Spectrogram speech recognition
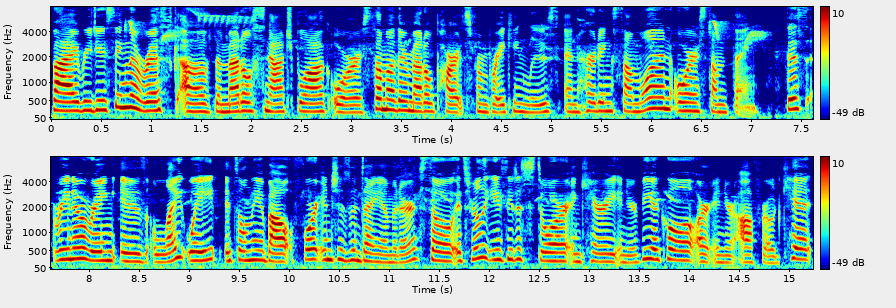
by reducing the risk of the metal snatch block or some other metal parts from breaking loose and hurting someone or something. This Reno ring is lightweight. It's only about four inches in diameter, so it's really easy to store and carry in your vehicle or in your off-road kit.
